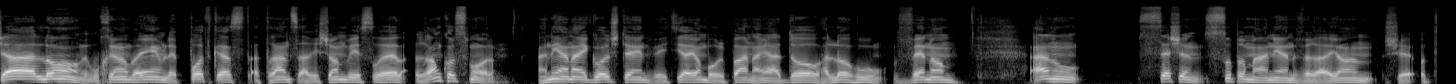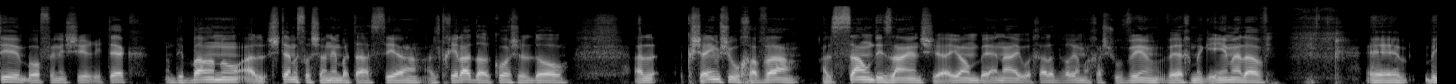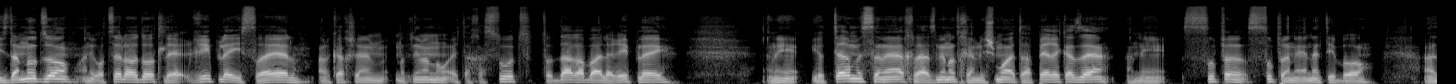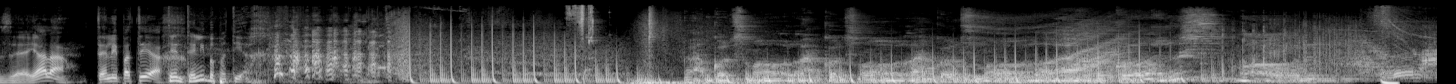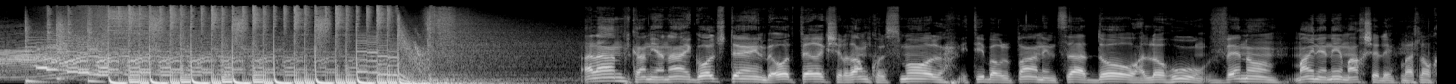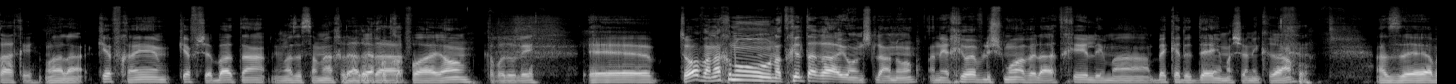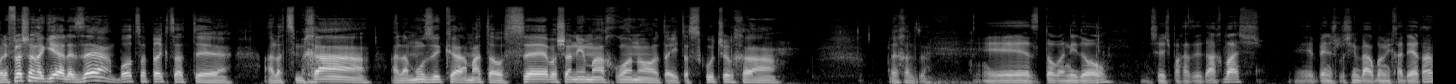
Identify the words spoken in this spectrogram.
שלום וברוכים הבאים לפודקאסט הטראנס הראשון בישראל, רמקול שמאל. אני ינאי גולדשטיין ואיתי היום באולפן היה דור, הלו הוא ונום. היה לנו סשן סופר מעניין ורעיון שאותי באופן אישי ריתק. דיברנו על 12 שנים בתעשייה, על תחילת דרכו של דור, על קשיים שהוא חווה, על סאונד דיזיין שהיום בעיניי הוא אחד הדברים החשובים ואיך מגיעים אליו. Uh, בהזדמנות זו, אני רוצה להודות לריפליי ישראל על כך שהם נותנים לנו את החסות. תודה רבה לריפליי. אני יותר משמח להזמין אתכם לשמוע את הפרק הזה, אני סופר סופר נהניתי בו. אז uh, יאללה, תן לי פתיח. תן, תן לי בפתיח. רמקול שמאל, רמקול שמאל, רמקול שמאל, רמקול שמאל. אהלן, כאן ינאי גולדשטיין בעוד פרק של רמקול שמאל, איתי באולפן נמצא דור, הלו הוא, ונום, מה העניינים אח שלי? מה שלומך אחי? וואלה, כיף חיים, כיף שבאת, אני מה זה שמח לארח. אותך פה היום. כבוד הוא לי. אה, טוב, אנחנו נתחיל את הרעיון שלנו. אני הכי אוהב לשמוע ולהתחיל עם ה-back at the day, מה שנקרא. אז, אה, אבל לפני שנגיע לזה, בוא תספר קצת אה, על עצמך, על המוזיקה, מה אתה עושה בשנים האחרונות, ההתעסקות שלך. לך על זה. אה, אז טוב, אני דור, של משפחת זה דחבש, בן 34 מחדרה.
